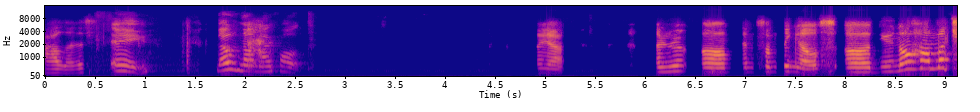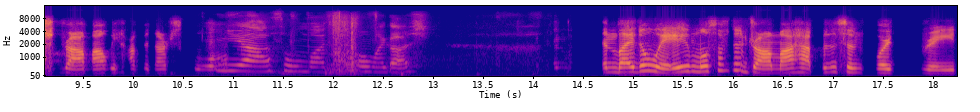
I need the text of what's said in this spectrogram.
Alice. Hey, that was not my fault. Oh, yeah. And um and something else. Uh, do you know how much drama we have in our school? Yeah, so much. Oh my gosh. And by the way, most of the drama happens in fourth grade.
